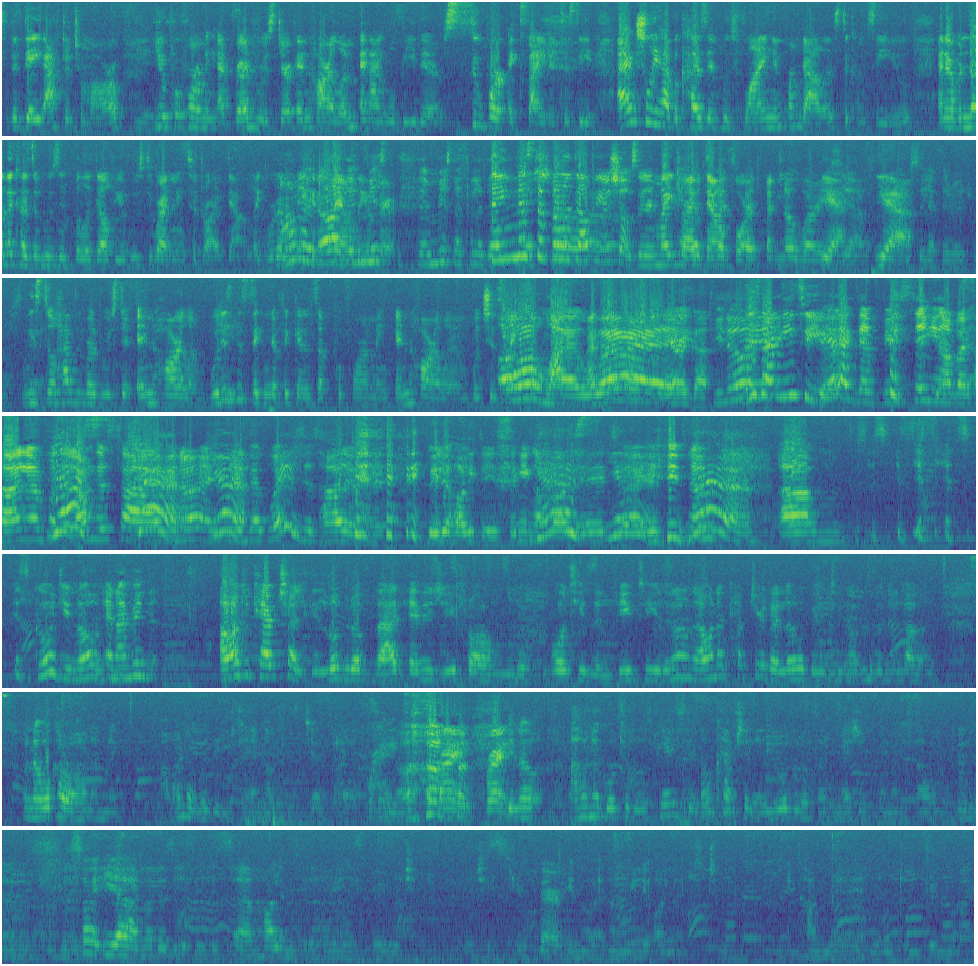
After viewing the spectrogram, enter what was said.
the day after tomorrow, Yes. you're performing at Red Rooster in Harlem, and I will be there. Super excited to see. I actually have a cousin who's flying in from Dallas to come see you, and I have another cousin who's in Philadelphia who's threatening to drive down. Like we're gonna oh make it a family they affair. they missed the Philadelphia They missed the show. Philadelphia show, so they might drive but, down but, for but, it. but no worries. Yeah, Yeah, yeah. We still have the Red Rooster. We still have the Red Rooster in Harlem. What is the significance of performing in Harlem, which is like oh the black my word! of America? You know what does that mean to you? feel like they've been singing about Harlem for Yes, the longest time. yeah, you know, and yeah. it's like, where is this holiday? And Billie Holiday is singing about it. yeah, uh, you know? yeah. um, it's, it's, it's, it's, it's good, you know, and I Mm-hmm. mean, I want to capture like a little bit of that energy from the Mm-hmm. 40s and 50s. You know, I want to capture it a little bit, you know, Mm-hmm. because I mean, I, when I walk around, I'm like, I wonder where they used to hang out with jazz cats. Right, you know? right, right. you know, I want to go to those places and Okay. capture a little bit of that magic for myself. you know. Mhm, So yeah, no, there's, it's, it's, um, Harlem is a very, very rich, rich history. Very. You know, and I'm really honored to, to come there and to bring my,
